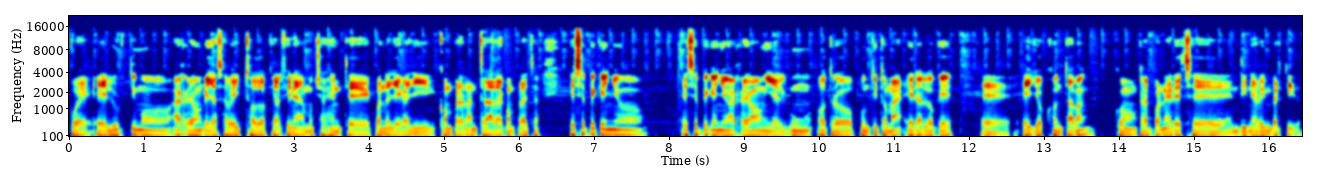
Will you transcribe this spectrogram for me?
pues el último arreón que ya sabéis todos que al final mucha gente cuando llega allí compra la entrada, compra esto. Ese pequeño ese pequeño arreón y algún otro puntito más era lo que eh, ellos contaban con reponer ese dinero invertido.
